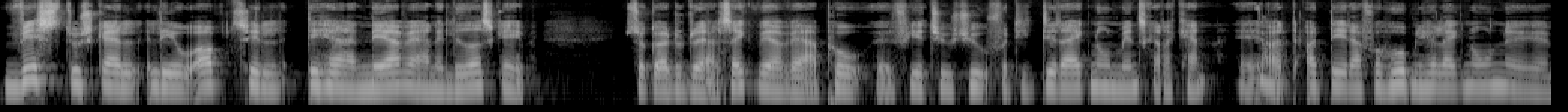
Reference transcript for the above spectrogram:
hvis du skal leve op til det her nærværende lederskab, så gør du det altså ikke ved at være på øh, 24-7, fordi det er der ikke nogen mennesker, der kan. Øh, og, og det er der forhåbentlig heller ikke nogen, øh,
